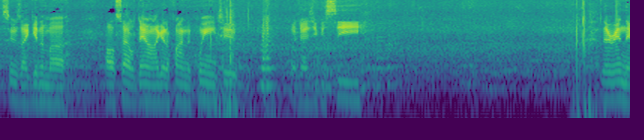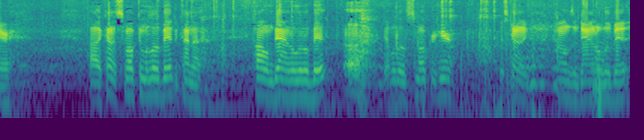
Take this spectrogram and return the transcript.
As soon as I get them uh, all settled down, I got to find the queen too. But as you can see, they're in there. I kind of smoked them a little bit to kind of calm them down a little bit. Ugh, got a little smoker here. This kind of calms them down a little bit.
